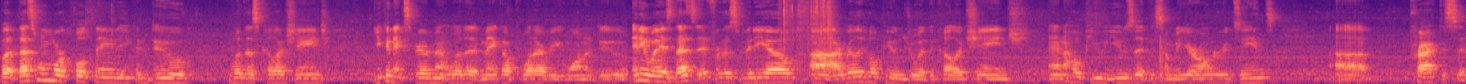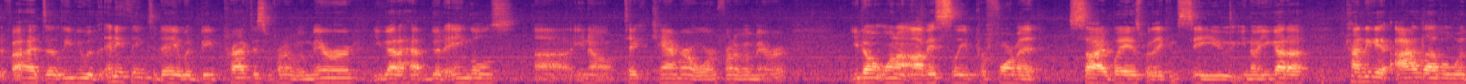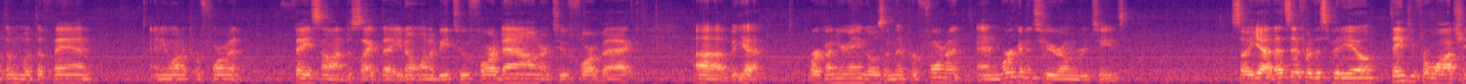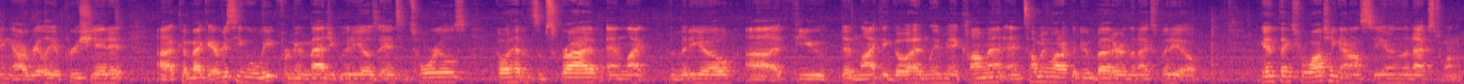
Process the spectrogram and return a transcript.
But that's one more cool thing that you can do with this color change. You can experiment with it, make up whatever you want to do. Anyways, that's it for this video. Uh, I really hope you enjoyed the color change, and I hope you use it in some of your own routines. Uh, practice it. If I had to leave you with anything today, it would be practice in front of a mirror. You got to have good angles. Uh, you know, take a camera or in front of a mirror. You don't want to obviously perform it sideways where they can see you. You know, you got to kind of get eye level with them with the fan, and you want to perform it face on just like that. You don't want to be too far down or too far back. Uh, but yeah, work on your angles and then perform it and work it into your own routines. So yeah, that's it for this video. Thank you for watching. I really appreciate it. Uh, come back every single week for new magic videos and tutorials. Go ahead and subscribe and like the video. Uh, if you didn't like it, go ahead and leave me a comment and tell me what I could do better in the next video. Again, thanks for watching and I'll see you in the next one.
